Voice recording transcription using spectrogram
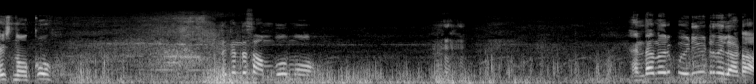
ഐസ് നോക്കൂ. ഇതൊക്കെ എന്താ സംഭവമോ എന്താന്നൊരു പിടി കിട്ടുന്നില്ല കേട്ടാ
